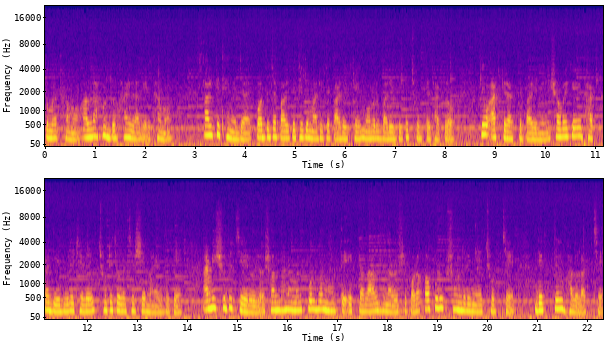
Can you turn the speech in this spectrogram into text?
তোমরা থামো, আল্লাহর দোহাই লাগে, থামো। পালকি থেমে যায়। পদ্মজা পালকি থেকে মাটিতে পা রেখে মোড়ল বাড়ির দিকে ছুটতে থাকল। কেউ আটকে রাখতে পারেনি। সবাইকে ধাক্কা দিয়ে দূরে ঠেলে ছুটে চলেছে সে মায়ের বুকে। আমি শুধু চেয়ে রইল, সন্ধান আমার পূর্ব মুহূর্তে একটা লাল বেনারসি পরা অপরূপ সুন্দরী মেয়ে ছুটছে। দেখতেও ভালো লাগছে।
